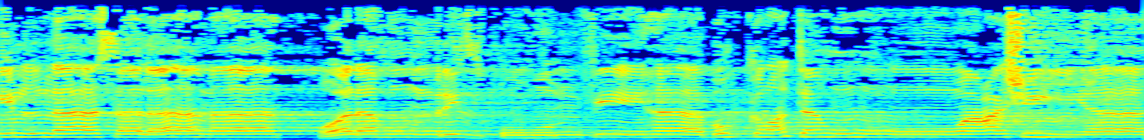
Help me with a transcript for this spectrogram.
إلا سلاما ولهم رزقهم فيها بكرة وعشيا.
